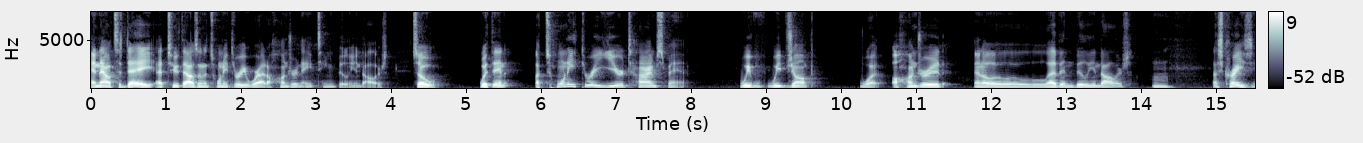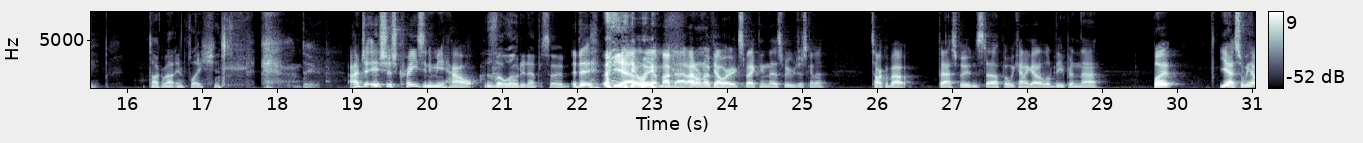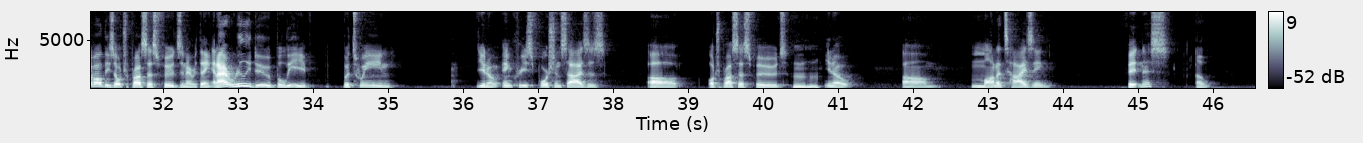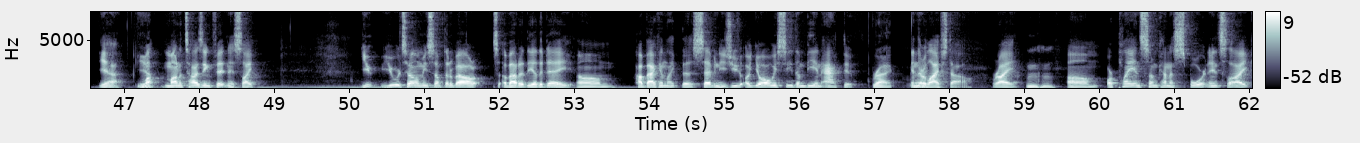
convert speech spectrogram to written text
And now today at 2023 we're at 118 billion dollars. So within a 23 year time span, we've we've jumped what 111 billion dollars? Mm. That's crazy. Talk about inflation. I ju- it's just crazy to me how this is a loaded episode. The- yeah, yeah, my bad. I don't know if y'all were expecting this. We were just gonna talk about fast food and stuff, but we kind of got a little deeper than that. But yeah, so we have all these ultra processed foods and everything, and I really do believe between you know increased portion sizes, uh, ultra processed foods, Mm-hmm. you know, um, monetizing fitness. Oh, Yeah, Yeah. Mo- monetizing fitness. Like you, you were telling me something about about it the other day. Um, how back in like the seventies, you you always see them being active right. in their lifestyle, right? Mm-hmm. Um, or playing some kind of sport, and it's like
